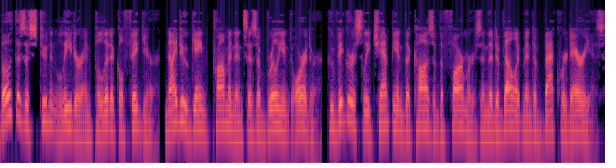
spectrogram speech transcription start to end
Both as a student leader and political figure, Naidu gained prominence as a brilliant orator, who vigorously championed the cause of the farmers and the development of backward areas.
